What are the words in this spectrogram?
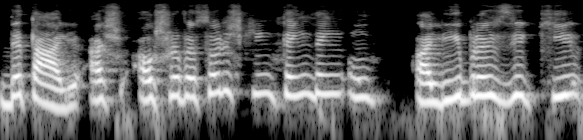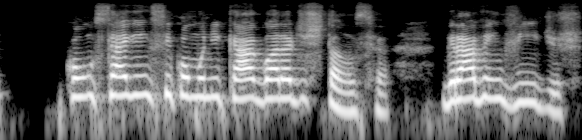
Detalhe: as, aos professores que entendem um, a Libras e que conseguem se comunicar agora à distância Gravem vídeos.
